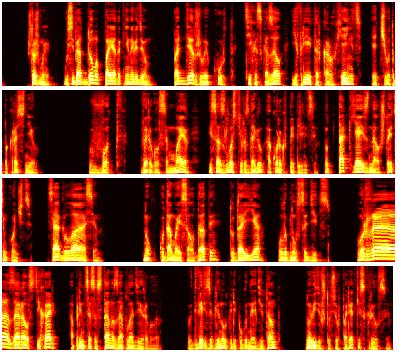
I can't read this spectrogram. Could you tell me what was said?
Что ж мы, у себя дома порядок не наведем?» «Поддерживай, Курт», — тихо сказал ефрейтор Карл Хейниц и от чего то покраснел. «Вот», — выругался Майер и со злостью раздавил окорок в пепельнице. Ну так я и знал, что этим кончится. Согласен. Ну, куда мои солдаты, туда и я, улыбнулся Диц. Ура! заорал стихарь, а принцесса Стана зааплодировала. В дверь заглянул перепуганный адъютант, но, увидев, что все в порядке, скрылся.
